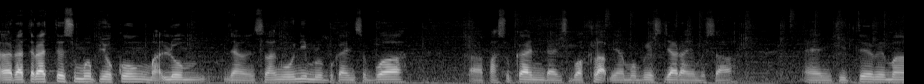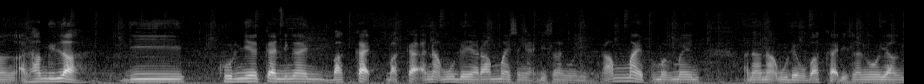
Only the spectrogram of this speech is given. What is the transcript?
Uh, rata-rata semua penyokong maklum yang Selangor ni merupakan sebuah uh, pasukan dan sebuah kelab yang mempunyai sejarah yang besar. And kita memang alhamdulillah dikurniakan dengan bakat bakat anak muda yang ramai sangat di Selangor ni. Ramai pemain-pemain anak-anak muda berbakat di Selangor yang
